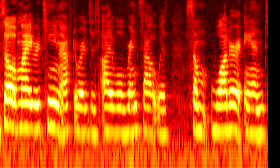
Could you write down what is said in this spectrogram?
so my routine afterwards is I will rinse out with some water and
